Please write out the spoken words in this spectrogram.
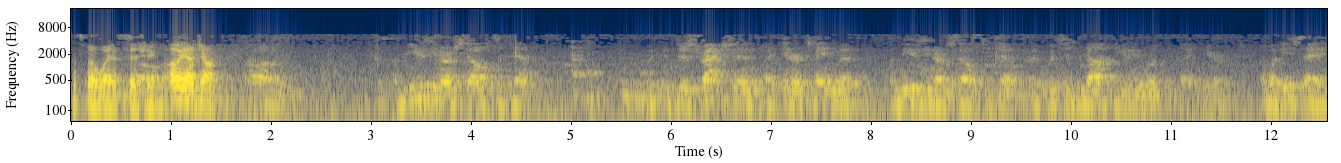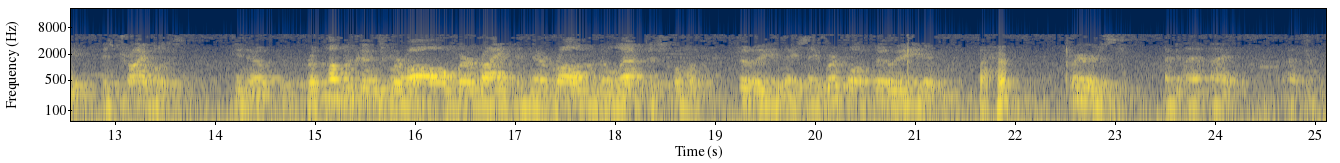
That's my way of fishing. So, Oh yeah, John. Um, amusing ourselves to death. With distraction, uh, entertainment, amusing ourselves to death, which is not dealing with the thing here. And what he's saying is tribalism. You know, Republicans were all we're right and they're wrong, and the left is full of fooey, and they say we're full of fooey, and Uh huh. Whereas, I, I, I, I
